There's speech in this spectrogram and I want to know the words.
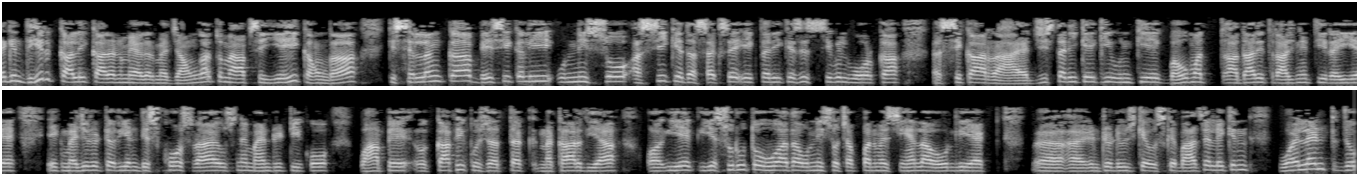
लेकिन दीर्घकालिक कारण में अगर मैं जाऊँगा तो मैं आपसे यही कहूँगा कि श्रीलंका बेसिकली 1980 के दशक से एक तरीके से सिविल वॉर का शिकार रहा है। जिस तरीके की उनकी एक बहुमत आधारित राजनीति रही है, एक मेजोरिटेरियन डिस्कोर्स रहा है, उसने माइनॉरिटी को वहाँ पे काफ़ी कुछ हद तक नकार दिया। और ये ये शुरू तो हुआ था उन्नीस में सिंहला ओनली एक्ट इंट्रोड्यूस किया उसके बाद से, लेकिन वायलेंट जो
